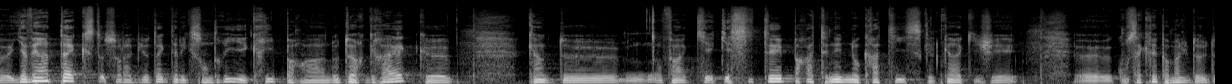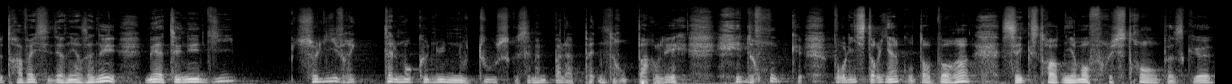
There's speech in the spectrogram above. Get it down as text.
Il y avait un texte sur la bibliothèque d'Alexandrie écrit par un auteur grec de, enfin, qui est, cité par Athénée de Nocratis, quelqu'un à qui j'ai euh, consacré pas mal de, travail ces dernières années. Mais Athénée dit, ce livre est tellement connu de nous tous que c'est même pas la peine d'en parler. Et donc, pour l'historien contemporain, c'est extraordinairement frustrant parce que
